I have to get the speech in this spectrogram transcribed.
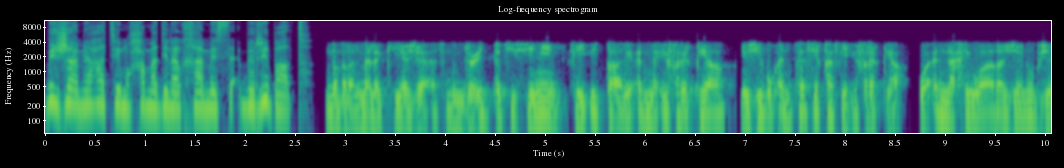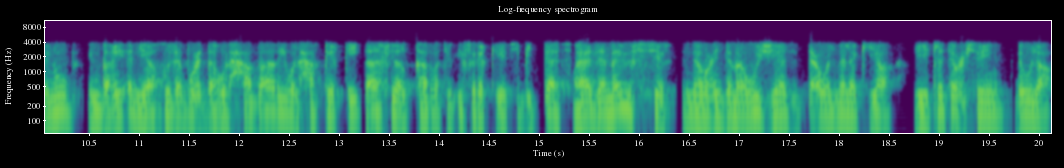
بجامعة محمد الخامس بالرباط. النظرة الملكية جاءت منذ عدة سنين في إطار أن إفريقيا يجب أن تثق في إفريقيا وأن حوار جنوب جنوب ينبغي أن يأخذ بعده الحضاري والحقيقي داخل القارة الإفريقية بالذات. وهذا ما يفسر أنه عندما وجهت الدعوة الملكية ل 23 دولة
